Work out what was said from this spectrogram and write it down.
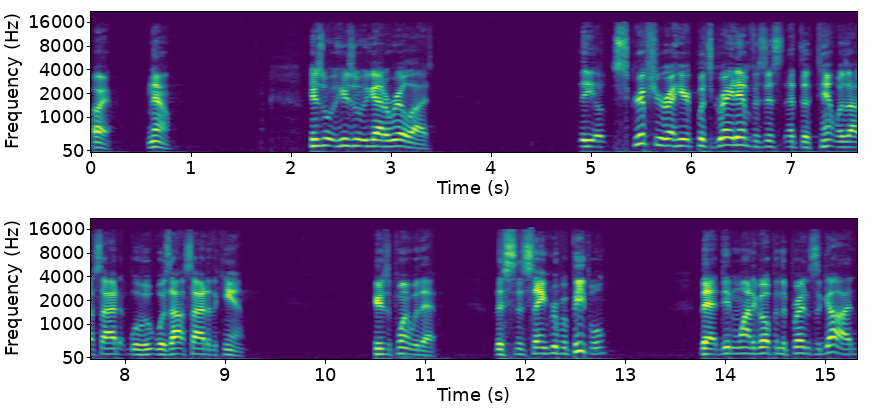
All right, now, here's what, here's what we got to realize. The uh, scripture right here puts great emphasis that the tent was outside, was outside of the camp. Here's the point with that. This is the same group of people that didn't want to go up in the presence of God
